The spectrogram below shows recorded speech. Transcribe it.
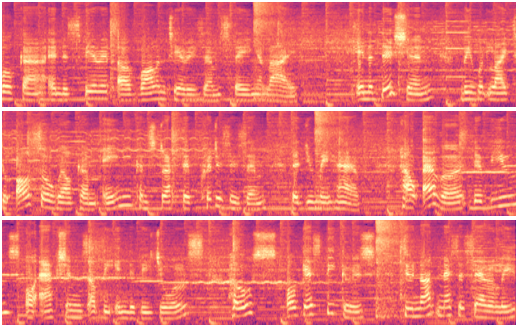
Boca and the spirit of volunteerism staying alive. In addition, we would like to also welcome any constructive criticism that you may have. However, the views or actions of the individuals, hosts, or guest speakers do not necessarily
